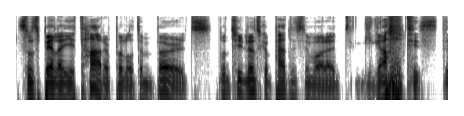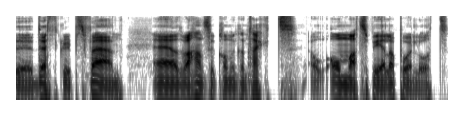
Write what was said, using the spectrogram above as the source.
som spelar gitarr på låten Birds. Och tydligen ska Pattinson vara ett gigantiskt eh, Death Grips-fan. Eh, och det var han som kom i kontakt om att spela på en låt.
